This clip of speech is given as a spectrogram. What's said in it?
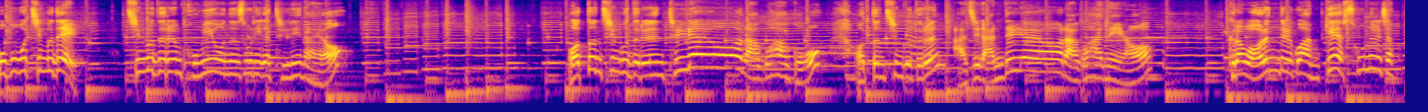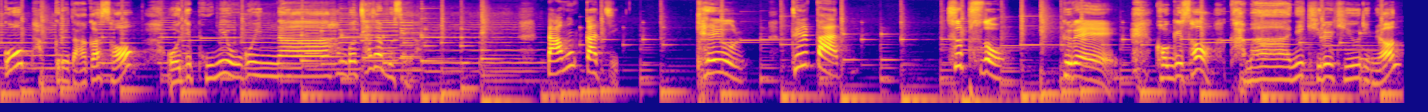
뽀뽀뽀 친구들, 친구들은 봄이 오는 소리가 들리나요? 어떤 친구들은 들려요 라고 하고 어떤 친구들은 아직 안 들려요 라고 하네요. 그럼 어른들과 함께 손을 잡고 밖으로 나가서 어디 봄이 오고 있나 한번 찾아보세요. 나뭇가지, 개울, 들밭, 숲속. 그래, 거기서 가만히 귀를 기울이면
